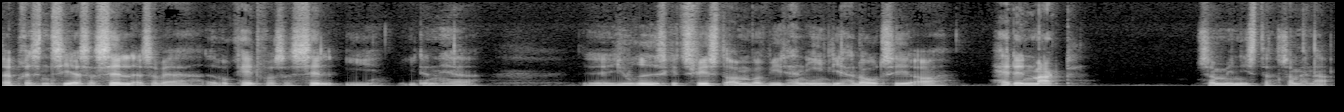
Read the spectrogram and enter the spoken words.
repræsentere sig selv, altså være advokat for sig selv i, i den her øh, juridiske tvist om, hvorvidt han egentlig har lov til at have den magt som minister, som han har.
